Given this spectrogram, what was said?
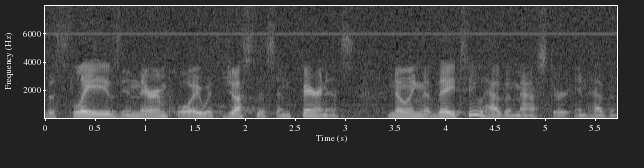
the slaves in their employ with justice and fairness, knowing that they too have a master in heaven.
